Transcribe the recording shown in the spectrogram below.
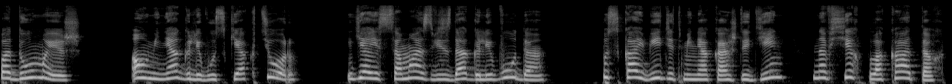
Подумаешь, а у меня голливудский актер. Я и сама звезда Голливуда. Пускай видит меня каждый день на всех плакатах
